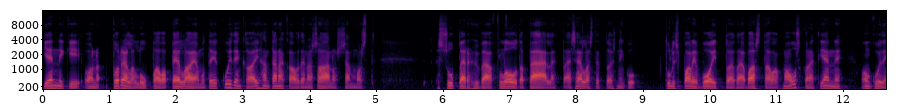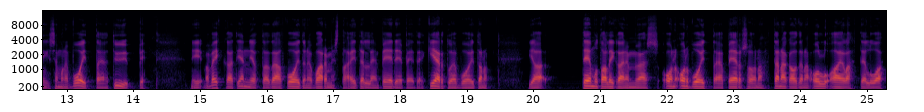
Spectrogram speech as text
Jennikin on todella lupaava pelaaja, mutta ei ole kuitenkaan ihan tänä kautena saanut semmoista superhyvää flowta päälle tai sellaista, että olisi niinku, tulisi paljon voittoja tai vastaavaa. Mä uskon, että Jenni on kuitenkin semmoinen voittajatyyppi. Niin mä veikkaan, että Jenni ottaa täältä voiton ja varmistaa itselleen PDPT kiertuen voiton. Ja Teemu Talikainen myös on, on voittaja persona. Tänä kautena ollut ailahtelua,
